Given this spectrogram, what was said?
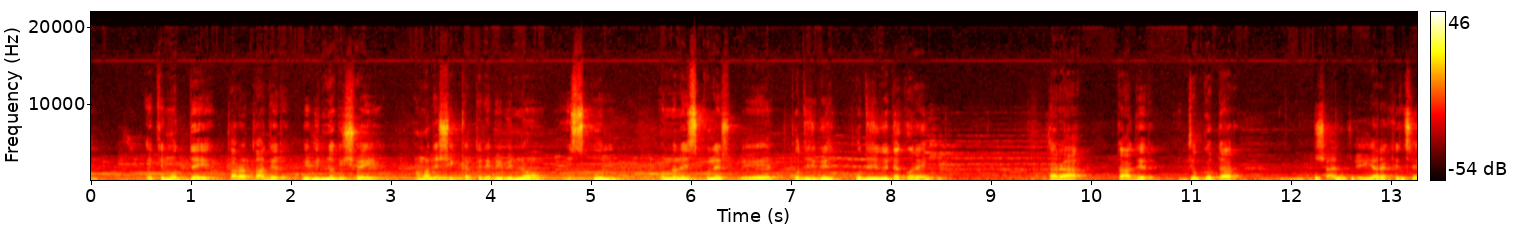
ইতিমধ্যে তারা তাদের বিভিন্ন বিষয়ে আমাদের শিক্ষার্থীরা বিভিন্ন স্কুল, অন্যান্য স্কুলে প্রতিযোগিতা করে। তারা তাদের যোগ্যতার ইয়ে রেখেছে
